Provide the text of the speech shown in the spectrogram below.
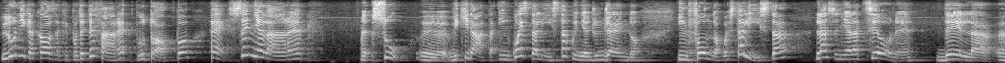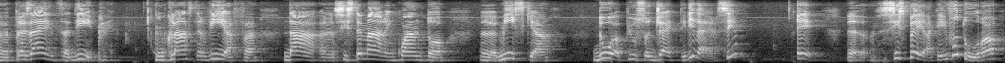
l'unica cosa che potete fare, purtroppo, è segnalare eh, su eh, Wikidata in questa lista, quindi aggiungendo in fondo a questa lista, la segnalazione della eh, presenza di un cluster VIAF da eh, sistemare in quanto eh, mischia due o più soggetti diversi e eh, si spera che in futuro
